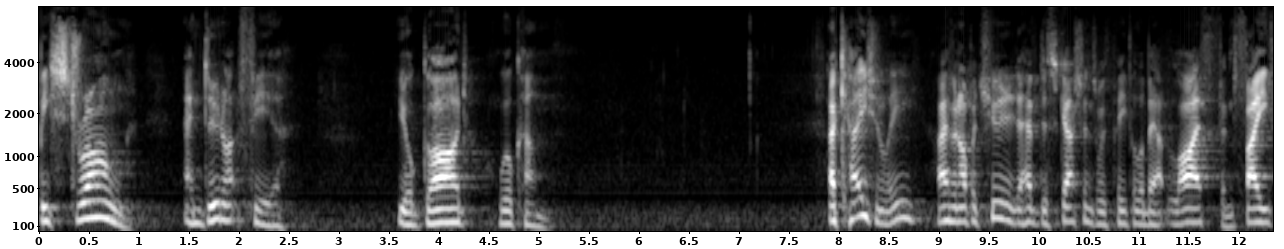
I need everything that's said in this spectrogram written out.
Be strong and do not fear. Your God will come. Occasionally, I have an opportunity to have discussions with people about life and faith,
